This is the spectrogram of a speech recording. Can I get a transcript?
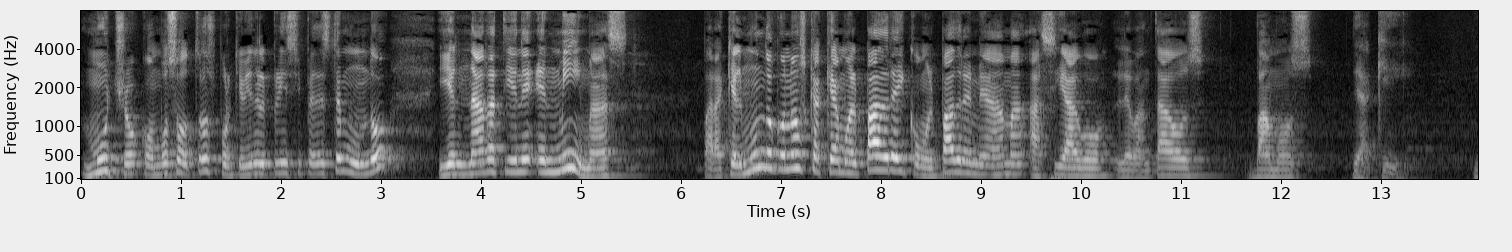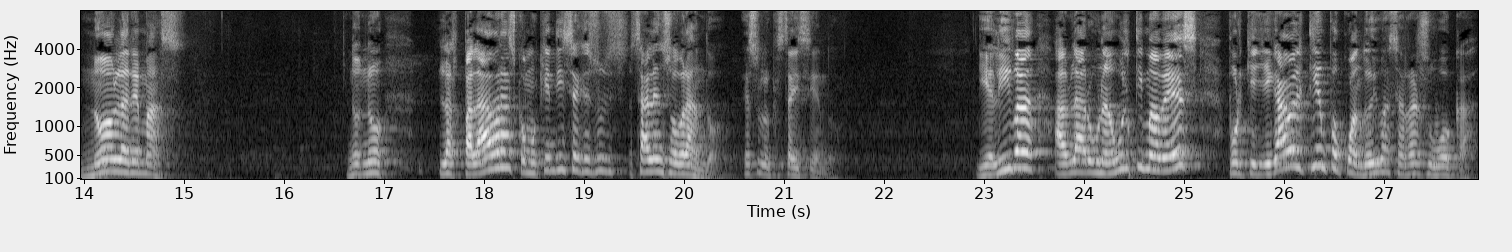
mucho con vosotros porque viene el príncipe de este mundo y él nada tiene en mí más para que el mundo conozca que amo al Padre y como el Padre me ama, así hago, levantaos, vamos de aquí. No hablaré más. No, no, las palabras, como quien dice Jesús, salen sobrando. Eso es lo que está diciendo. Y él iba a hablar una última vez porque llegaba el tiempo cuando iba a cerrar su boca.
